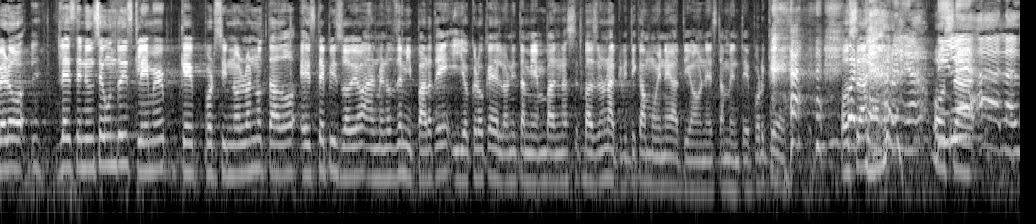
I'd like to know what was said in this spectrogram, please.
Pero les tenía un segundo disclaimer que por si no lo han notado, este episodio, al menos de mi parte, y yo creo que de Loni también van a ser- va a ser una crítica muy negativa, honestamente. Porque, o ¿Por sea, qué, o Dile sea, a las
